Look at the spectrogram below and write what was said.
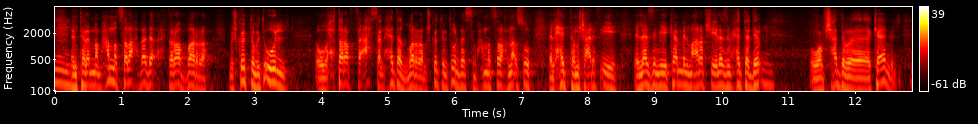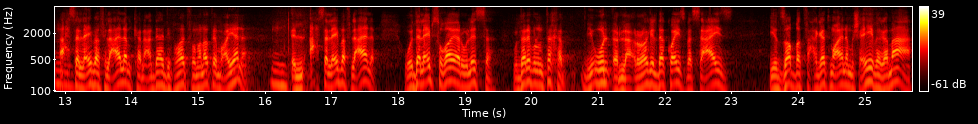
أنت لما محمد صلاح بدأ احتراف بره مش كنت بتقول واحترف في أحسن حتت بره مش كنت بتقول بس محمد صلاح ناقصه الحتة مش عارف إيه لازم يكمل ما أعرفش إيه لازم الحتة دي. هو مفيش حد كامل. أحسن لعيبة في العالم كان عندها ديفوهات في مناطق معينة. الاحسن لعيبة في العالم. وده لعيب صغير ولسه. مدرب المنتخب بيقول لا، الراجل ده كويس بس عايز يتظبط في حاجات معينة مش عيب يا جماعة.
